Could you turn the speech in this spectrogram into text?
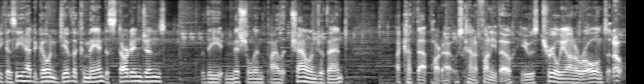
because he had to go and give the command to start engines the Michelin Pilot Challenge event. I cut that part out. It was kind of funny though. He was truly on a roll and said, Oh,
